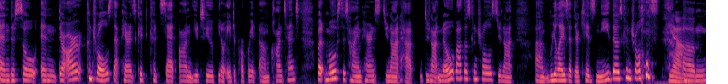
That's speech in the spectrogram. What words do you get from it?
and there's so and there are controls that parents could could set on youtube you know age appropriate um, content but most of the time parents do not have do not know about those controls do not um, realize that their kids need those controls. Yeah. Um,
